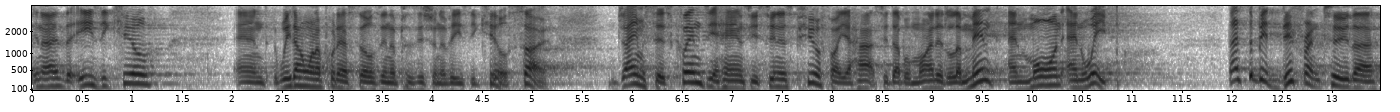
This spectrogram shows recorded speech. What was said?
you know, the easy kill. And we don't want to put ourselves in a position of easy kill. So, James says, Cleanse your hands, you sinners, purify your hearts, you double minded, lament and mourn and weep. That's a bit different to the,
